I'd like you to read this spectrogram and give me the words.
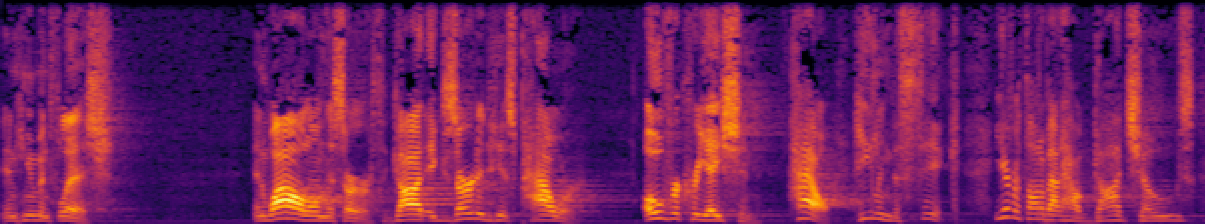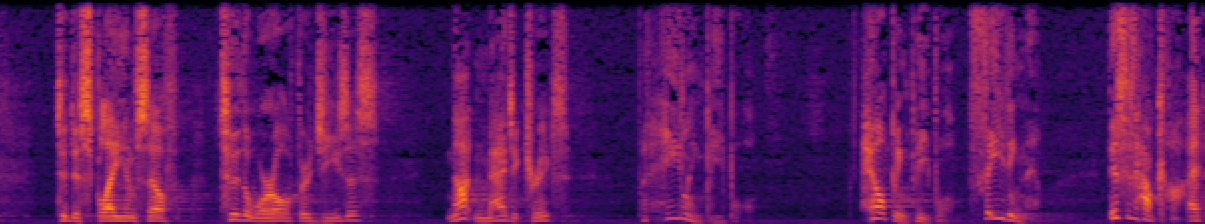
in human flesh. And while on this earth, God exerted his power over creation. How? Healing the sick. You ever thought about how God chose to display himself to the world through Jesus? Not magic tricks, but healing people, helping people, feeding them. This is how God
